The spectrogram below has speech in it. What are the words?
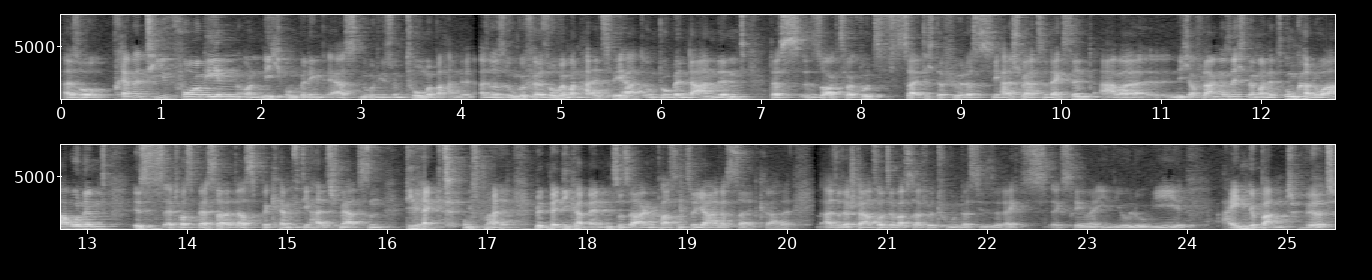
Also präventiv vorgehen und nicht unbedingt erst nur die Symptome behandeln. Also es ist ungefähr so, wenn man Halsweh hat und Dobendan nimmt, das sorgt zwar kurzzeitig dafür, dass die Halsschmerzen weg sind, aber nicht auf lange Sicht. Wenn man jetzt Umkaluabo nimmt, ist es etwas besser. Das bekämpft die Halsschmerzen direkt, um es mal mit Medikamenten zu sagen, passend zur Jahreszeit gerade. Also der Staat sollte was dafür tun, dass diese rechtsextreme Ideologie eingebannt wird.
